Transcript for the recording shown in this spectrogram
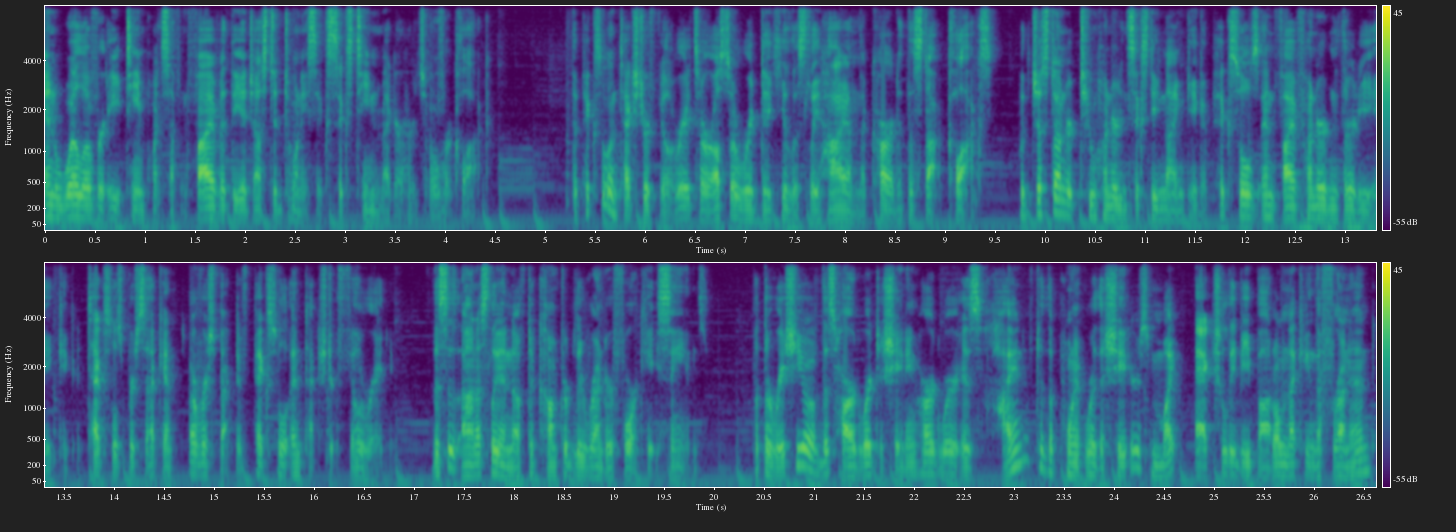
and well over 18.75 at the adjusted 2616 MHz overclock. The pixel and texture fill rates are also ridiculously high on the card at the stock clocks, with just under 269 gigapixels and 538 gigatexels per second of respective pixel and texture fill rate. This is honestly enough to comfortably render 4K scenes. But the ratio of this hardware to shading hardware is high enough to the point where the shaders might actually be bottlenecking the front end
